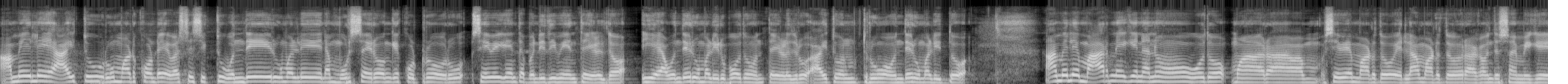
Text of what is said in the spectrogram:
ಆಮೇಲೆ ಆಯಿತು ರೂಮ್ ಮಾಡಿಕೊಂಡೆ, ವ್ಯವಸ್ಥೆ ಸಿಕ್ತು. ಒಂದೇ ರೂಮಲ್ಲಿ ನಮ್ಮ ಮೂರು ಇರೋ ಇರೋಂಗೆ ಕೊಟ್ಟರು ಅವರು, ಸೇವೆಗೆ ಅಂತ ಬಂದಿದ್ದೀವಿ ಅಂತ ಹೇಳ್ದೋ, ಈ ಒಂದೇ ರೂಮಲ್ಲಿ ಇರ್ಬೋದು ಅಂತ ಹೇಳಿದ್ರು. ಆಯಿತು ಅಂದ್ಬಿಟ್ಟು ರೂಮ್ ಒಂದೇ ರೂಮಲ್ಲಿ ಇದ್ದು. ಆಮೇಲೆ ಮಾರನೆಗೆ ನಾನು ಓದೋ ಸೇವೆ ಮಾಡಿದೋ, ಎಲ್ಲ ಮಾಡಿದೋ ರಾಘವೇಂದ್ರ ಸ್ವಾಮಿಗೆ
